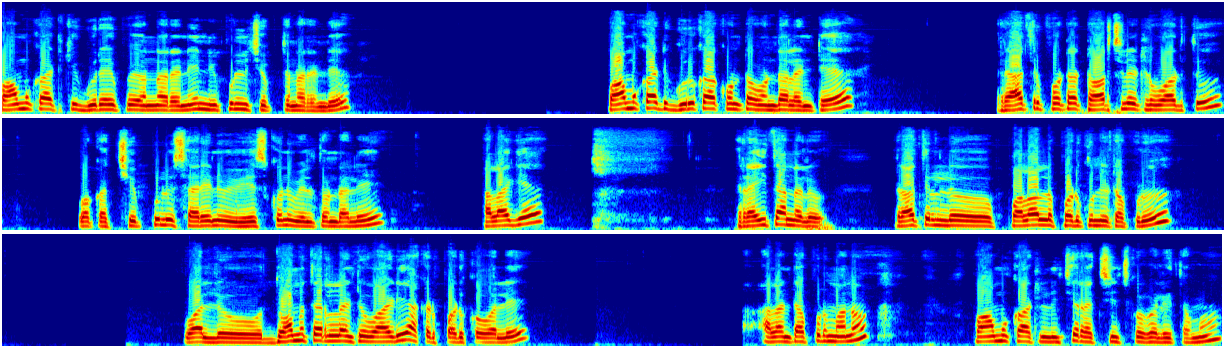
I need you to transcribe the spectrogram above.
పాముకాటికి గురైపోయి ఉన్నారని నిపుణులు చెప్తున్నారండి. పాముకాటి గురి కాకుండా ఉండాలంటే రాత్రిపూట టార్చ్ లైట్లు వాడుతూ ఒక చెప్పులు సరైనవి వేసుకొని వెళ్తుండాలి. అలాగే రైతన్నలు రాత్రులు పొలాల్లో పడుకునేటప్పుడు వాళ్ళు దోమతెర లాంటివి వాడి అక్కడ పడుకోవాలి. అలాంటప్పుడు మనం పాము కాట్ల నుంచి రక్షించుకోగలుగుతాము.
